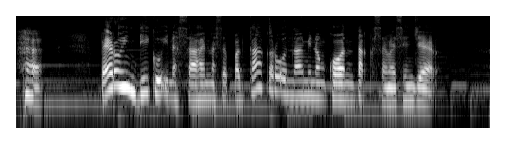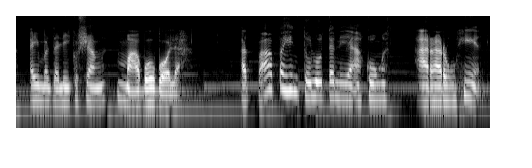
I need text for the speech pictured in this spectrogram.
Pero hindi ko inasahan na sa pagkakaroon namin ng contact sa messenger, ay madali ko siyang mabobola. At papahintulutan niya akong araruhin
